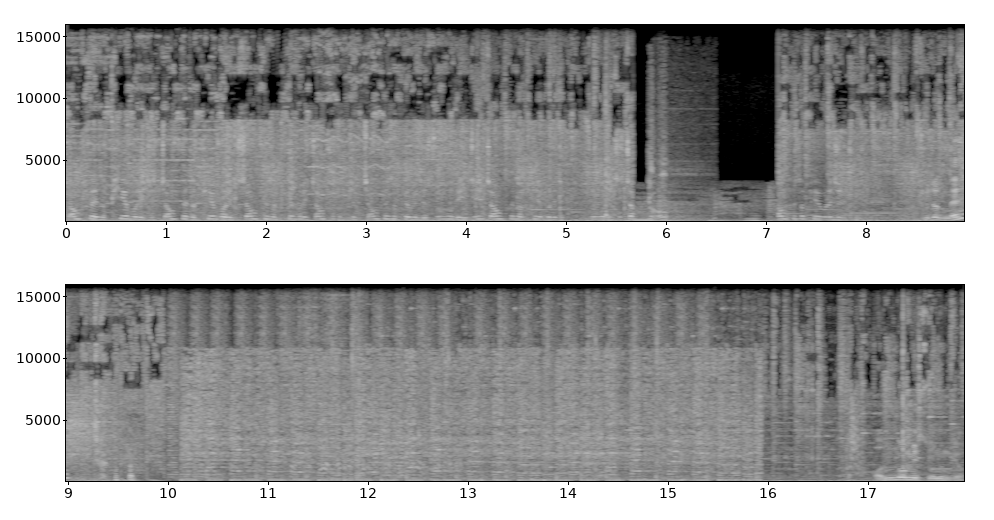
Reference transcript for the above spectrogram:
점프해서 피해버리지 점프해서 피해버리지 점프해서 피해버리지 점프해서 피해 점프해서 피해버리지. 쪼고리지 점프해서 피해버리지 쪼고리지 점 점프해서 피해버리지 조졌네? 잠깐만 언놈이 쏘는겨.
